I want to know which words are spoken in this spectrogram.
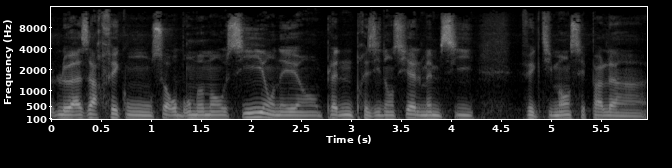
le hasard fait qu'on sort au bon moment aussi. On est en pleine présidentielle, même si effectivement, c'est pas là.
